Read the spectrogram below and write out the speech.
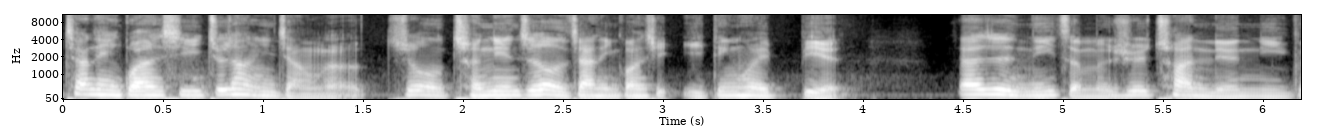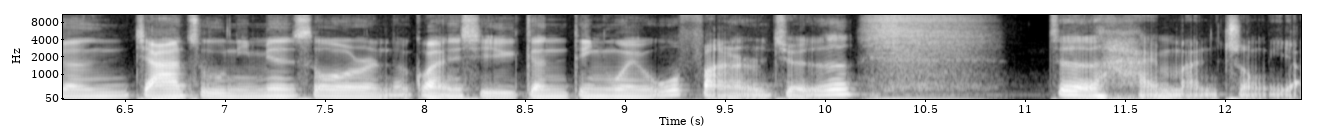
家庭关系就像你讲的，就成年之后的家庭关系一定会变，但是你怎么去串联你跟家族里面所有人的关系跟定位，我反而觉得。这还蛮重要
